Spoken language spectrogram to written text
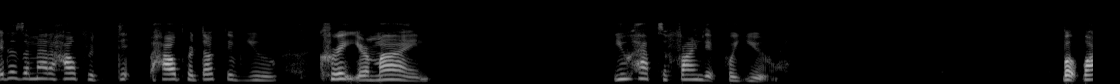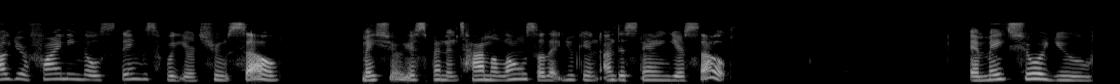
It doesn't matter how predi- how productive you create your mind. You have to find it for you. But while you're finding those things for your true self, make sure you're spending time alone so that you can understand yourself. And make sure you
